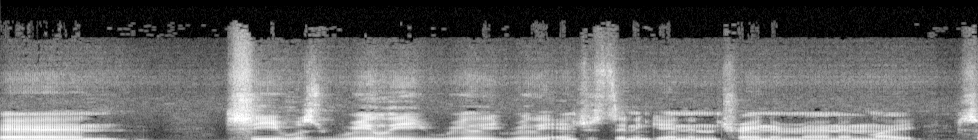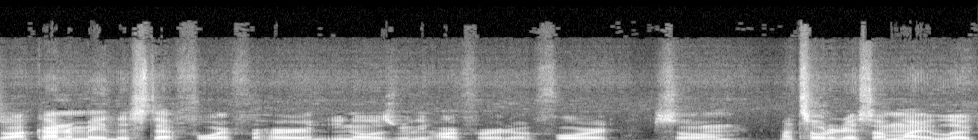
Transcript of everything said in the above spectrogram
and she was really, really, really interested in getting in the training, man. And like, so I kind of made this step forward for her. You know, it was really hard for her to afford. So I told her this. I'm like, look,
